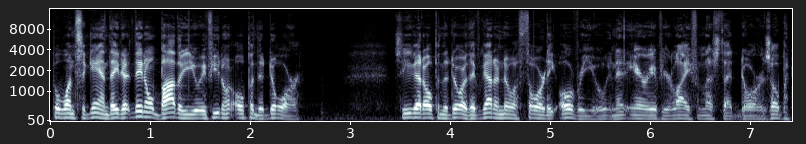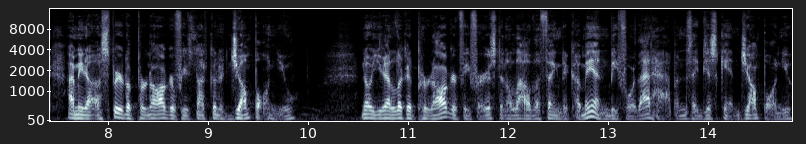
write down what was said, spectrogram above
But once again, they, they don't bother you if you don't open the door. So you got to open the door. They've got to know authority over you in an area of your life unless that door is open. I mean, a spirit of pornography is not going to jump on you. No, you got to look at pornography first and allow the thing to come in before that happens. They just can't jump on you,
